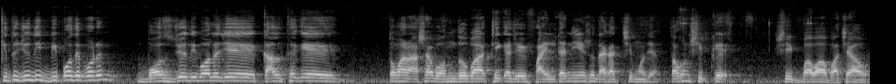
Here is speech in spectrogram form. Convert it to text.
কিন্তু যদি বিপদে পড়েন বস যদি বলে যে কাল থেকে তোমার আশা বন্ধ বা ঠিক আছে ওই ফাইলটা নিয়ে এসো দেখাচ্ছি মজা তখন শিবকে শিব বাবা বাঁচাও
